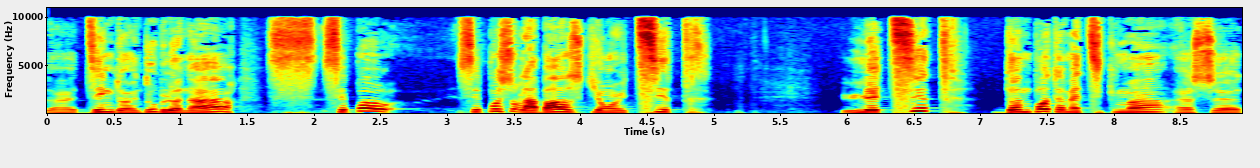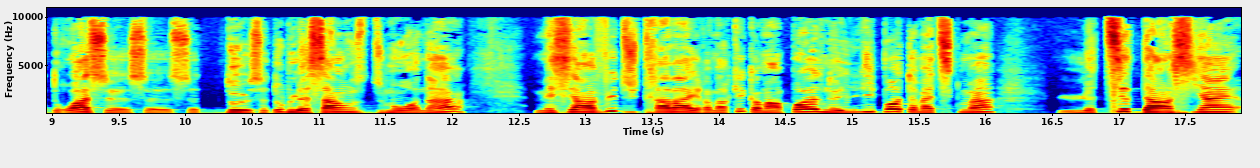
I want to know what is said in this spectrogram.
euh, dignes d'un double honneur, ce n'est pas, sur la base qu'ils ont un titre. Le titre ne donne pas automatiquement euh, ce droit, ce, double sens du mot honneur, mais c'est en vue du travail. Remarquez comment Paul ne lit pas automatiquement le titre d'ancien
